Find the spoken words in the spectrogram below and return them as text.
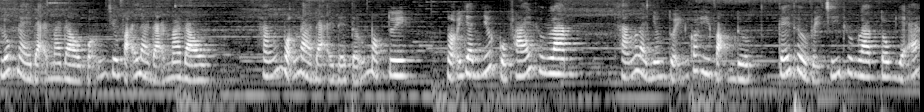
lúc này đại ma đầu vẫn chưa phải là đại ma đầu. Hắn vẫn là đại đệ tử Mộc Tuyên, nổi danh nhất của phái Thương Lam. Hắn là nhân tuyển có hy vọng được kế thừa vị trí Thương Lam tôn giả.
